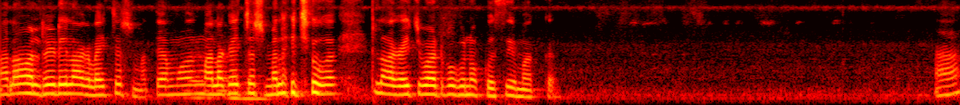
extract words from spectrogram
मला ऑलरेडी लागलाय चष्मा. त्यामुळं मला काही चष्मा लायची व लागायची वाट बघू नको सीमाक्का आ?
